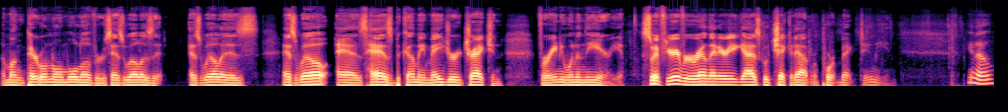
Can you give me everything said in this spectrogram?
among paranormal lovers as well as as well as as well as has become a major attraction for anyone in the area. So if you're ever around that area, guys, go check it out and report back to me and you know,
